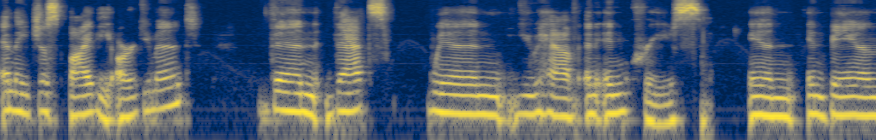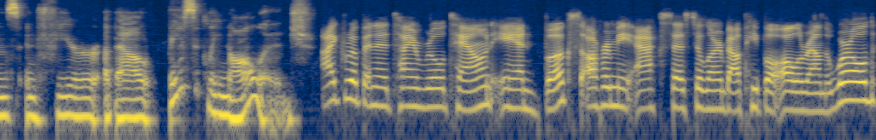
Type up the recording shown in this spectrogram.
and they just buy the argument then that's when you have an increase in in bans and fear about basically knowledge. I grew up in a tiny rural town and books offered me access to learn about people all around the world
